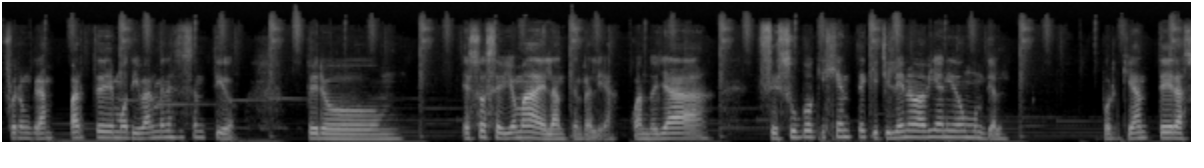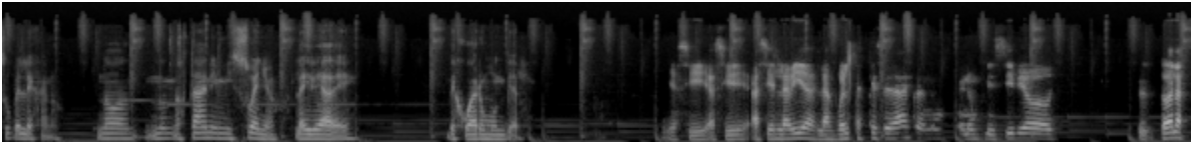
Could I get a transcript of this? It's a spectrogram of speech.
fueron gran parte de motivarme en ese sentido, pero eso se vio más adelante en realidad, cuando ya se supo que gente, que chilenos habían ido a un mundial, porque antes era súper lejano. No, no, estaba ni en mis sueños la idea de, jugar un mundial. Y así, así, así es la vida, las vueltas que se dan en un principio, todas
